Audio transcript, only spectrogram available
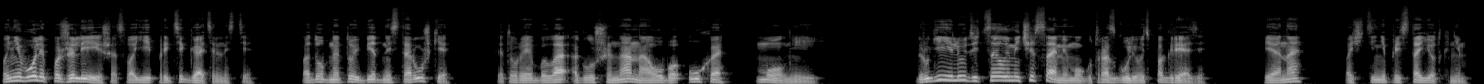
Поневоле пожалеешь о своей притягательности, подобно той бедной старушке, которая была оглушена на оба уха молнией. Другие люди целыми часами могут разгуливать по грязи, и она почти не пристает к ним.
